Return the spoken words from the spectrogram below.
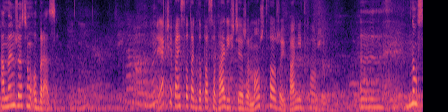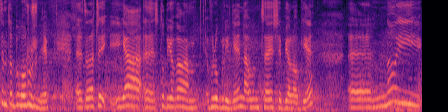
a męża są obrazy. Jak się państwo tak dopasowaliście, że mąż tworzy i pani tworzy? No z tym to było różnie. E, To znaczy ja e, studiowałam w Lublinie na UMCS-ie biologię. E, No i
